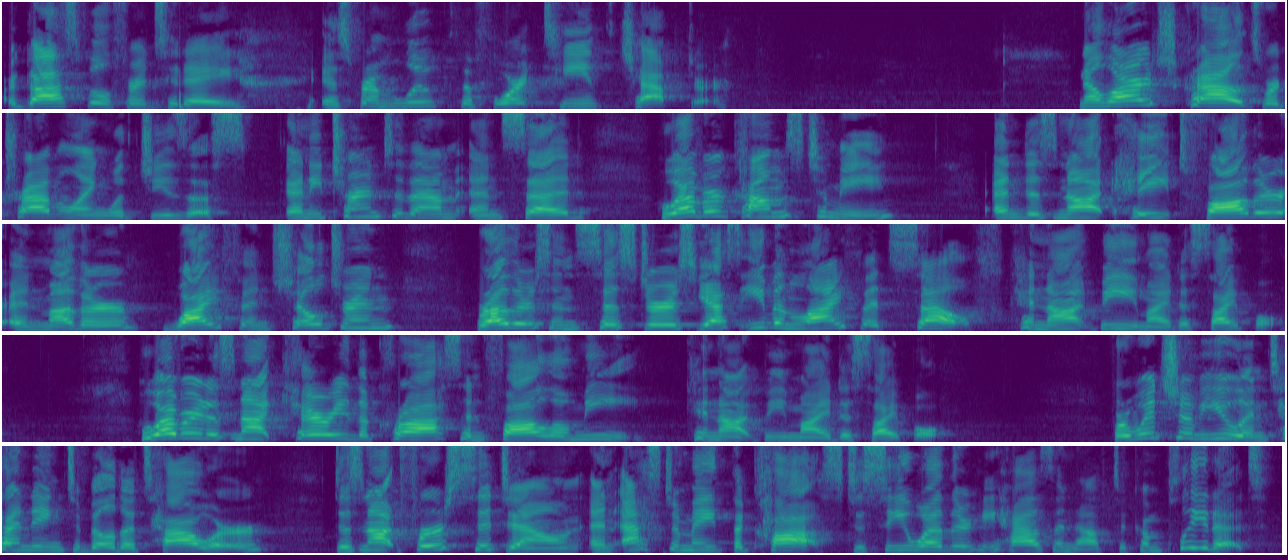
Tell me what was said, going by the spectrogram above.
Our gospel for today is from Luke, the 14th chapter. Now, large crowds were traveling with Jesus, and he turned to them and said, Whoever comes to me and does not hate father and mother, wife and children, brothers and sisters, yes, even life itself, cannot be my disciple. Whoever does not carry the cross and follow me cannot be my disciple. For which of you, intending to build a tower, does not first sit down and estimate the cost to see whether he has enough to complete it?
